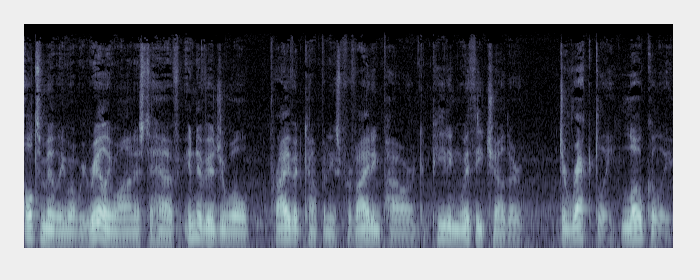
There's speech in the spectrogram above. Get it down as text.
ultimately, what we really want is to have individual private companies providing power and competing with each other directly, locally,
